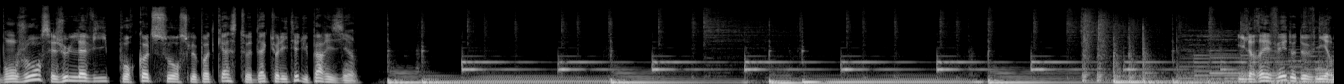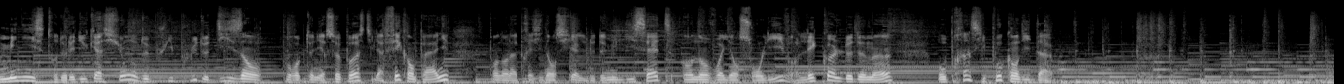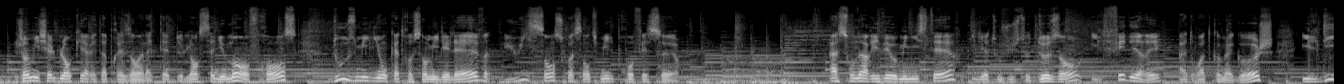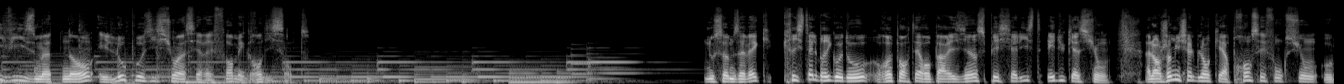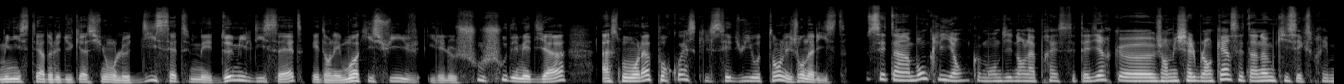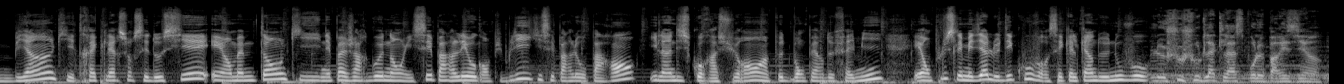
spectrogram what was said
Bonjour, c'est Jules Lavie pour Code Source, le podcast d'actualité du Parisien. Il rêvait de devenir ministre de l'Éducation depuis plus de dix ans. Pour obtenir ce poste, il a fait campagne pendant la présidentielle de 2017 en envoyant son livre L'école de demain aux principaux candidats. Jean-Michel Blanquer est à présent à la tête de l'enseignement en France, 12 400 000 élèves, 860 000 professeurs. À son arrivée au ministère, il y a tout juste deux ans, il fédérait, à droite comme à gauche, il divise maintenant et l'opposition à ces réformes est grandissante. Nous sommes avec Christelle Brigodeau, reporter au Parisien, spécialiste éducation. Alors Jean-Michel Blanquer prend ses fonctions au ministère de l'Éducation le 17 mai 2017 et dans les mois qui suivent, il est le chouchou des médias. À ce moment-là, pourquoi est-ce qu'il séduit autant les journalistes? C'est un bon client, comme on dit dans la presse. C'est-à-dire que Jean-Michel Blanquer, c'est un homme qui s'exprime bien, qui est très clair sur ses dossiers et en même temps qui n'est pas jargonnant. Il sait parler au grand public, il sait parler aux parents, il a un discours rassurant, un peu de bon père de famille et en plus les médias le découvrent. C'est quelqu'un de nouveau. Le chouchou de la classe pour le Parisien,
